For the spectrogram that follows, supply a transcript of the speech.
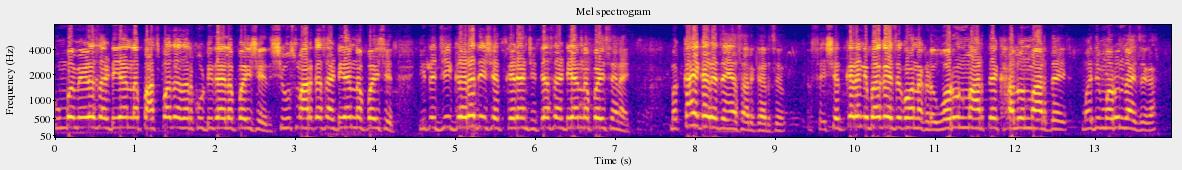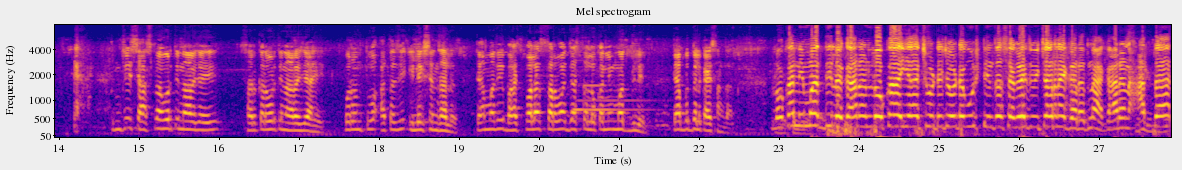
कुंभमेळ्यासाठी यांना पाच पाच हजार कोटी द्यायला पैसे आहेत. शिवस्मारकासाठी यांना पैसे आहेत. इथं जी गरज आहे शेतकऱ्यांची त्यासाठी यांना पैसे नाही. मग काय करायचं या सरकारचं? शेतकऱ्यांनी बघायचं कोणाकडे? वरून मारतंय खालून मारतंय. मध्ये मरून जायचं का? तुमची शासनावरती नाराजी आहे सरकारवरती नाराजी आहे. परंतु आता जे इलेक्शन झालं त्यामध्ये भाजपाला सर्वात जास्त लोकांनी मत दिले. त्याबद्दल काय सांगाल? लोकांनी मत दिलं कारण लोक या छोट्या छोट्या गोष्टींचा सगळेच विचार नाही करत ना. कारण आता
